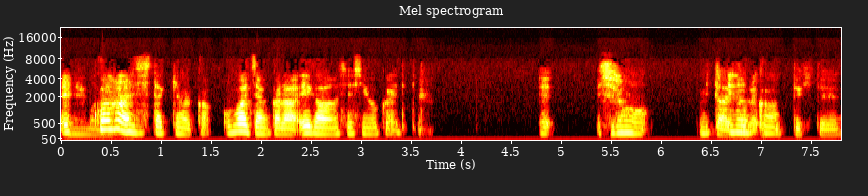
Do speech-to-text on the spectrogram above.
えまに、この話したっけはるか？おばあちゃんから笑顔の写真送られてきて。知らん。見たい、それ、送ってきて。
